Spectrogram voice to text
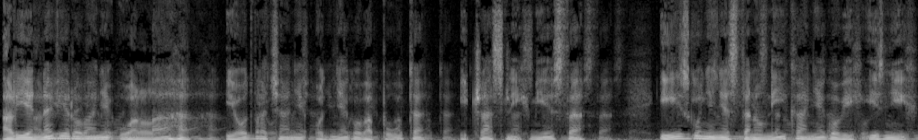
ali je nevjerovanje u Allaha i odvraćanje od njegova puta i časnih mjesta i izgonjenje stanovnika njegovih iz njih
